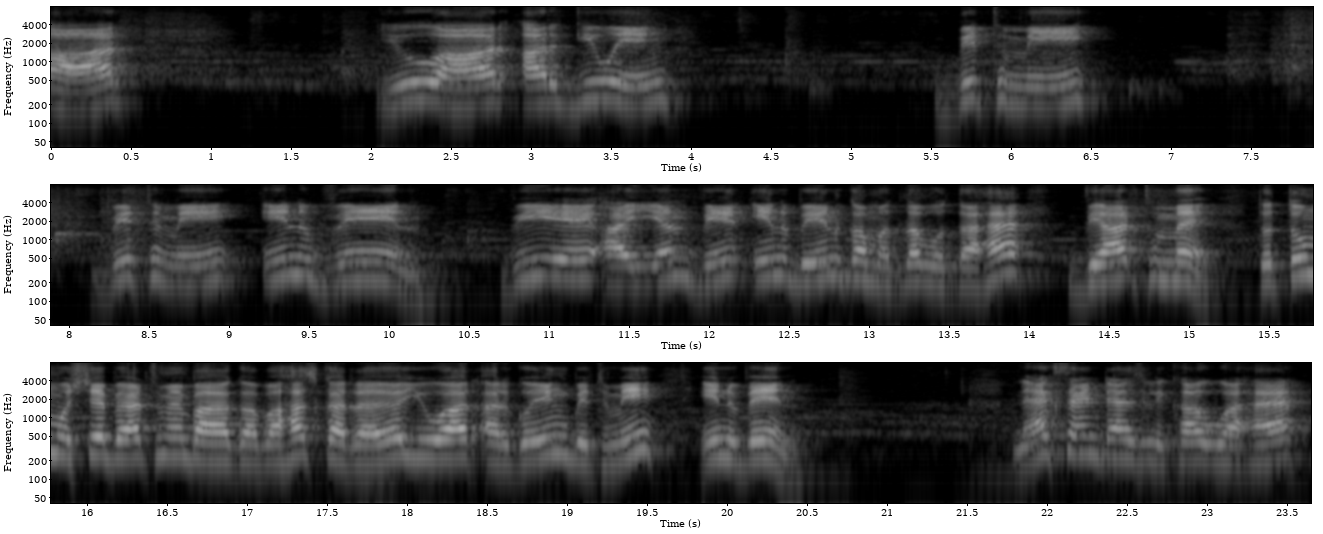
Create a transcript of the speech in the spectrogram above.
are you are arguing with me with me in vain. V A I N vain in vain का मतलब होता है व्यर्थ में। तो तुम मुझसे व्यर्थ में बहस कर रहे हो। You are arguing with me in vain next sentence लिखा हुआ है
